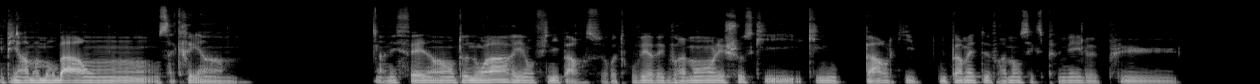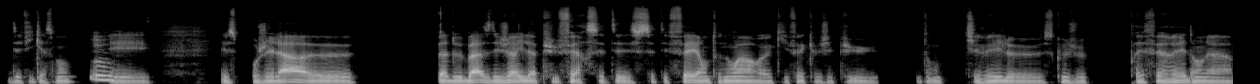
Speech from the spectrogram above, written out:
et puis à un moment, bah, on, ça crée un un effet d'un entonnoir et on finit par se retrouver avec vraiment les choses qui, qui nous parlent, qui nous permettent de vraiment s'exprimer le plus efficacement. Mmh. Et, et ce projet-là, euh, bah de base déjà, il a pu faire cet, cet effet entonnoir euh, qui fait que j'ai pu donc tirer le ce que je préférais dans la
